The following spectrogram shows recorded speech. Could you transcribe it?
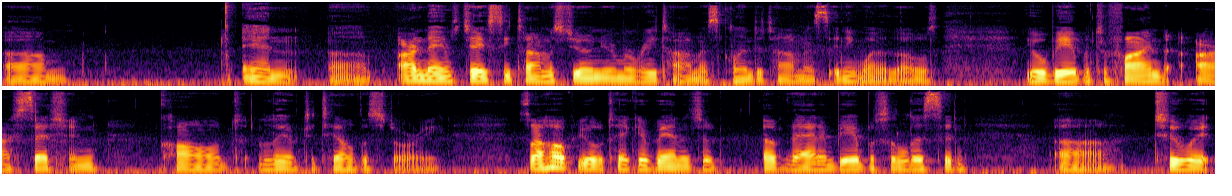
Um, and uh, our names, J.C. Thomas Jr., Marie Thomas, Glenda Thomas, any one of those, you will be able to find our session called Live to Tell the Story. So I hope you'll take advantage of, of that and be able to listen uh, to it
